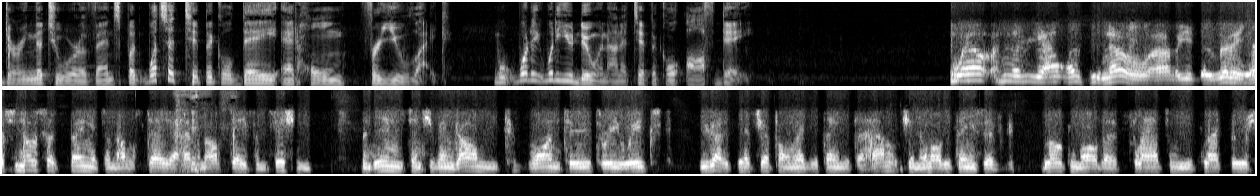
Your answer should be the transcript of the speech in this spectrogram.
during the tour events. But what's a typical day at home for you like? What are, what are you doing on a typical off day? Well, yeah, as you know, uh, there really is no such thing as an off day. I have an off day from fishing, but then since you've been gone one, two, three weeks, you got to catch up on everything at the house. You know, all the things that have broken, all the flats on your tractors.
